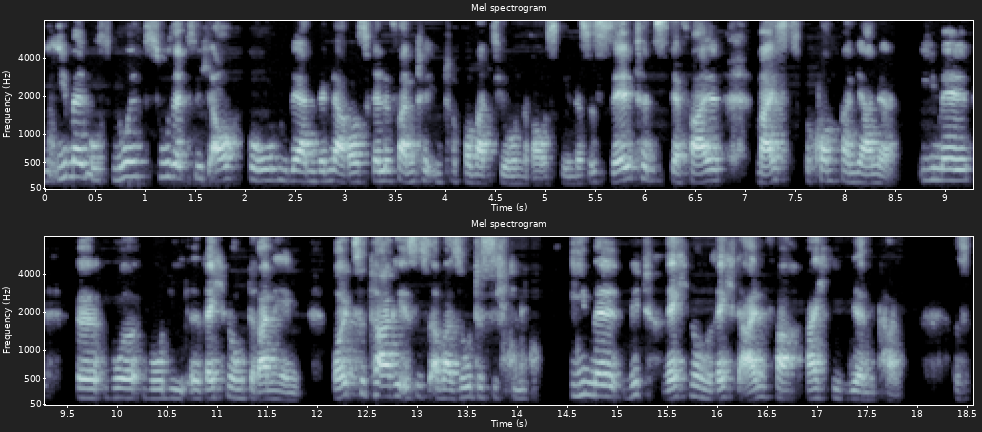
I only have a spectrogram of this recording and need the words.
Die E-Mail muss nur zusätzlich aufgehoben werden, wenn daraus relevante Informationen rausgehen. Das ist seltenst der Fall. Meistens bekommt man ja eine E-Mail, äh, wo, wo die Rechnung dranhängt. Heutzutage ist es aber so, dass ich die E-Mail mit Rechnung recht einfach archivieren kann. Also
